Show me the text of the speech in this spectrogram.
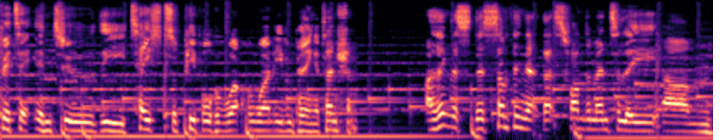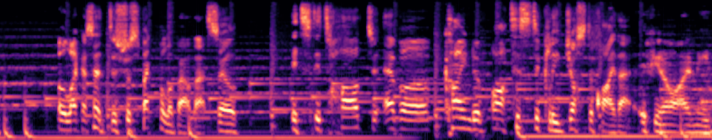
fit it into the tastes of people who, were, who weren't even paying attention. I think there's there's something that that's fundamentally, um, oh, like I said, disrespectful about that. So it's it's hard to ever kind of artistically justify that, if you know what I mean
